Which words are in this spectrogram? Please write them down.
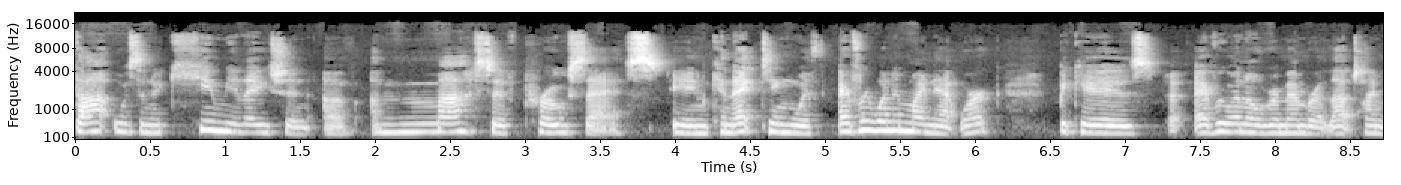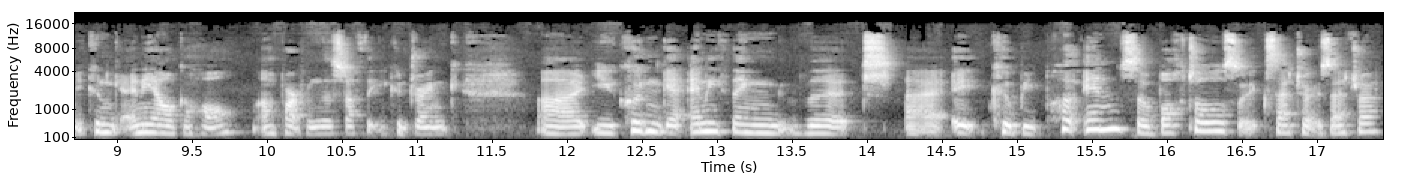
that was an accumulation of a massive process in connecting with everyone in my network, because everyone will remember at that time you couldn't get any alcohol apart from the stuff that you could drink. Uh, you couldn't get anything that uh, it could be put in, so bottles, etc., etc.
